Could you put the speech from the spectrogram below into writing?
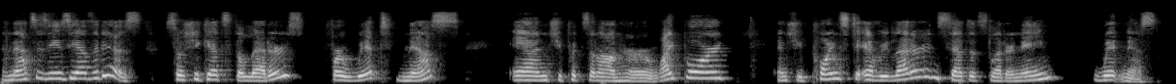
And that's as easy as it is. So she gets the letters for witness and she puts it on her whiteboard and she points to every letter and says its letter name, witness.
